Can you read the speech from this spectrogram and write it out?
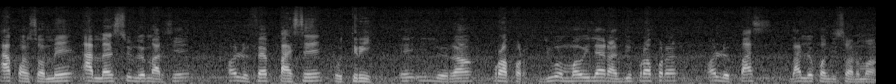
à consommer, à mettre sur le marché, on le fait passer au tri et il le rend propre. Du moment où il est rendu propre, on le passe dans le conditionnement.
